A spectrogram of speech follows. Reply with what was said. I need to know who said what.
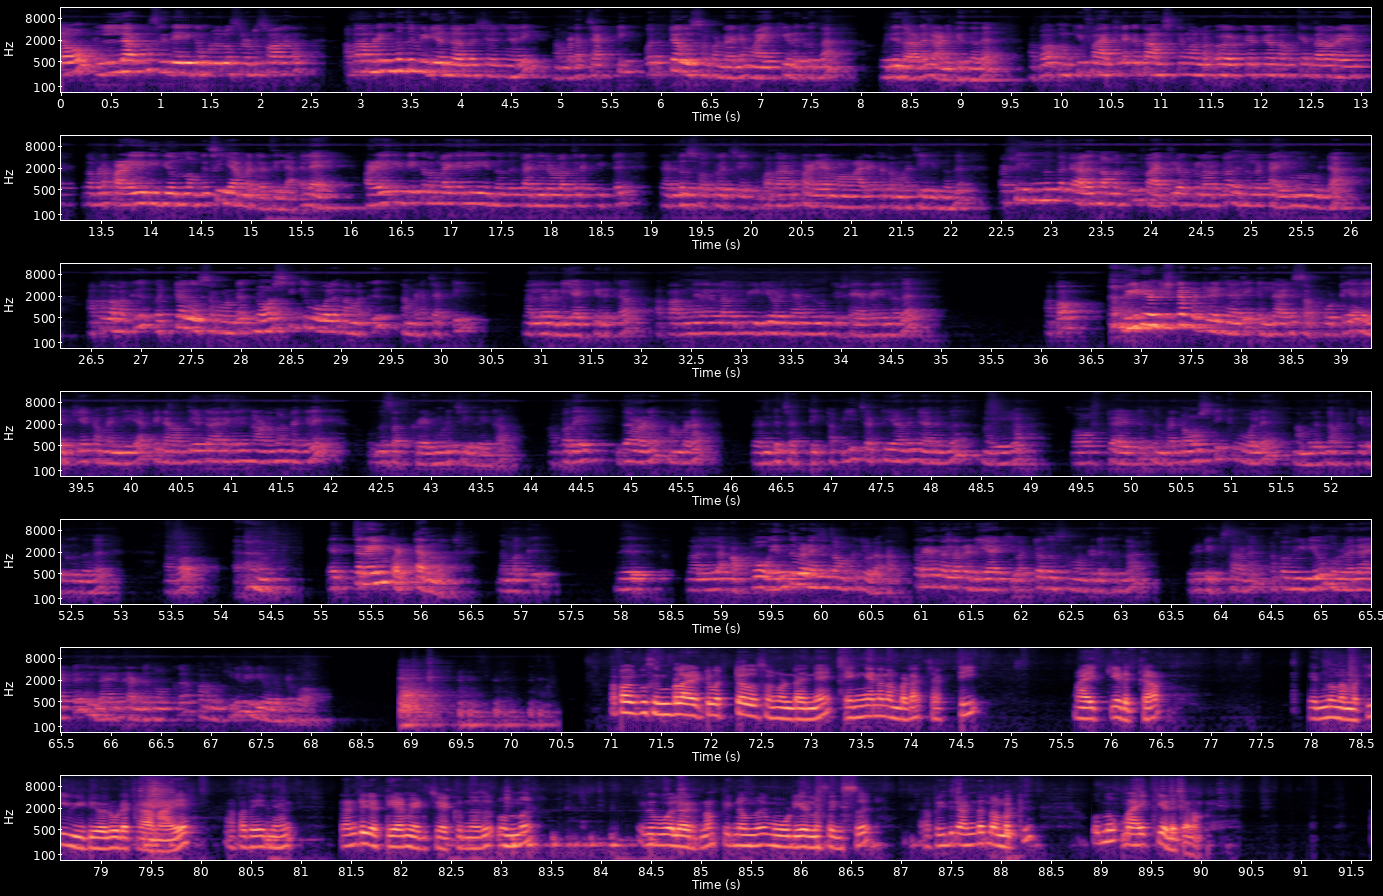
Speaker 1: Hello എല്ലാവർക്കും Sridevi computer റോസിലോട്ട് സ്വാഗതം. അപ്പൊ നമ്മുടെ ഇന്നത്തെ വീഡിയോ എന്താണെന്ന് വെച്ച് കഴിഞ്ഞാൽ നമ്മുടെ ചട്ടി ഒറ്റ ദിവസം കൊണ്ട് തന്നെ മയക്കി എടുക്കുന്ന ഒരു ഇതാണ് കാണിക്കുന്നത്. അപ്പൊ നമുക്ക് ഈ ഫ്ലാറ്റിലൊക്കെ താമസിക്കുന്നവർക്കൊക്കെ നമുക്ക് എന്താ പറയാ നമ്മുടെ പഴയ രീതിയൊന്നും നമുക്ക് ചെയ്യാൻ പറ്റത്തില്ല അല്ലേ? പഴയ രീതിയൊക്കെ നമ്മൾ എങ്ങനെ ചെയ്യുന്നത്? കഞ്ഞിരവെള്ളത്തിലൊക്കെ ഇട്ട് രണ്ട് ദിവസമൊക്കെ വെച്ചേക്കും. അതാണ് പഴയ അമ്മമാരൊക്കെ നമ്മൾ ചെയ്യുന്നത്. പക്ഷെ ഇന്നത്തെ കാലം നമുക്ക് ഫ്ലാറ്റിലൊക്കെ ഉള്ളവർക്ക് അതിനുള്ള ടൈമൊന്നുമില്ല അപ്പോൾ നമുക്ക് ഒറ്റ ദിവസം കൊണ്ട് നോൺ സ്റ്റിക്ക് പോലെ നമുക്ക് നമ്മുടെ ചട്ടി നല്ല റെഡിയാക്കി എടുക്കാം. അപ്പോൾ അങ്ങനെയുള്ള ഒരു വീഡിയോ ഞാൻ നിങ്ങൾക്ക് ഷെയർ ചെയ്യുന്നത്. അപ്പം വീഡിയോ ഇഷ്ടപ്പെട്ടു കഴിഞ്ഞാൽ എല്ലാവരും സപ്പോർട്ട് ചെയ്യുക ലൈക്ക് ചെയ്യുക കമന്റ് ചെയ്യുക. പിന്നെ ആദ്യമായിട്ട് ആരെങ്കിലും കാണുന്നുണ്ടെങ്കിൽ ഒന്ന് സബ്സ്ക്രൈബും കൂടി ചെയ്തേക്കാം. അപ്പോൾ അതെ ഇതാണ് നമ്മുടെ രണ്ട് ചട്ടി. അപ്പോൾ ഈ ചട്ടിയാണ് ഞാനിന്ന് നല്ല സോഫ്റ്റായിട്ട് നമ്മുടെ നോൺ സ്റ്റിക്ക് പോലെ നമ്മൾ ഇന്ന് ആക്കിയെടുക്കുന്നത്. അപ്പോൾ എത്രയും പെട്ടെന്ന് നമുക്ക് ഇത് നല്ല അപ്പോ എന്ത് വേണമെങ്കിലും നമുക്ക് ചൂടാം അത്രയും നല്ല റെഡിയാക്കി ഒറ്റ ദിവസം കൊണ്ടെടുക്കുന്ന ഒരു ടിപ്സാണ്. അപ്പോൾ വീഡിയോ മുഴുവനായിട്ട് എല്ലാവരും കണ്ടു നോക്കുക. അപ്പോൾ നമുക്കിനി വീഡിയോയിലോട്ട് പോകാം അപ്പോൾ നമുക്ക് സിമ്പിളായിട്ട് ഒറ്റ ദിവസം കൊണ്ട് തന്നെ എങ്ങനെ നമ്മുടെ ചട്ടി മയക്കിയെടുക്കാം എന്ന് നമുക്ക് ഈ വീഡിയോയിലൂടെ കാണായേ അപ്പോൾ അതേ ഞാൻ രണ്ട് ചട്ടിയാണ് മേടിച്ചേക്കുന്നത്. ഒന്ന് ഇതുപോലെ വരണം. പിന്നെ ഒന്ന് മൂടിയുള്ള സൈസ് അപ്പോൾ ഇത് രണ്ടും നമുക്ക് ഒന്ന് മയക്കിയെടുക്കണം.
